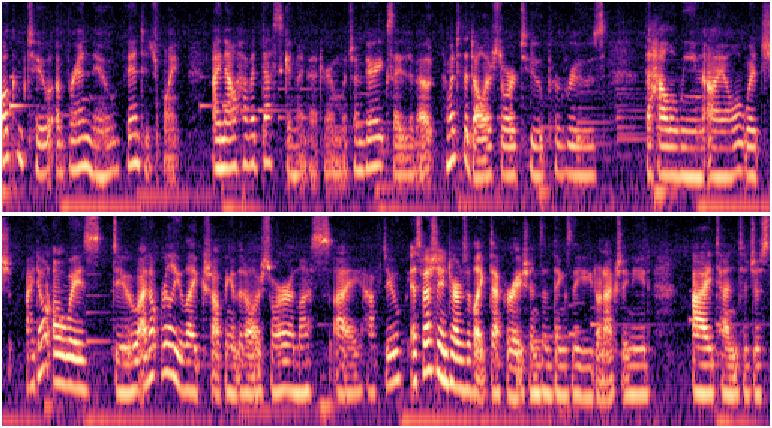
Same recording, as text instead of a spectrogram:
Welcome to a brand new vantage point. I now have a desk in my bedroom, which I'm very excited about. I went to the dollar store to peruse the Halloween aisle, which I don't always do. I don't really like shopping at the dollar store unless I have to, especially in terms of like decorations and things that you don't actually need. I tend to just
